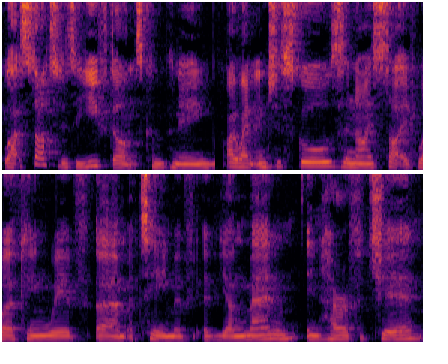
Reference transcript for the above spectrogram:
Well, it started as a youth dance company. I went into schools and I started working with um, a team of, of young men in Herefordshire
